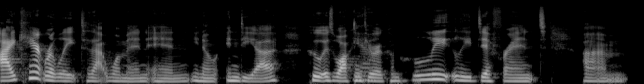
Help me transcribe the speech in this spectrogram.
I can't relate to that woman in, you know, India who is walking yeah. through a completely different um,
